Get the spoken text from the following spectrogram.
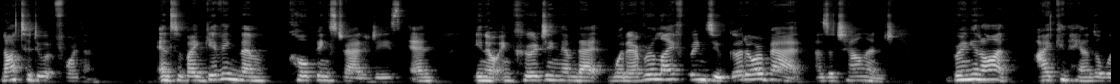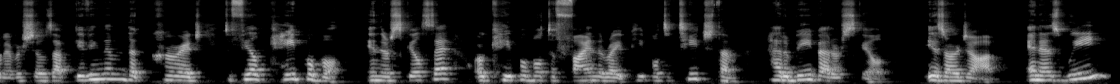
not to do it for them. And so by giving them coping strategies and you know encouraging them that whatever life brings you good or bad as a challenge bring it on. I can handle whatever shows up. Giving them the courage to feel capable in their skill set or capable to find the right people to teach them how to be better skilled is our job. And as we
